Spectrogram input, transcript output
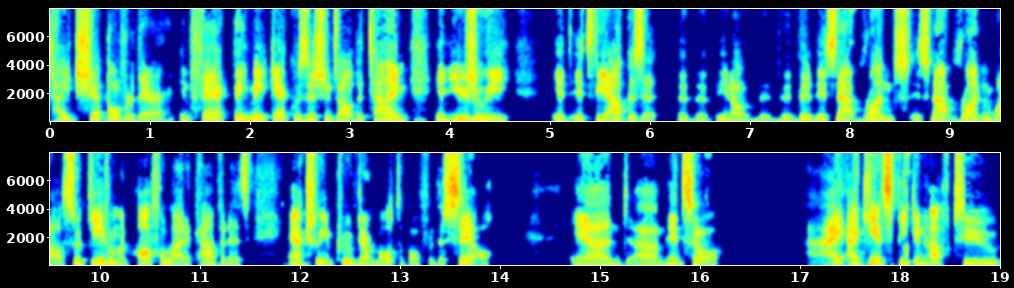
tight ship over there. In fact, they make acquisitions all the time, and usually it, it's the opposite. The, the, you know, the, it's not run. It's not run well. So it gave them an awful lot of confidence. Actually, improved our multiple for the sale, and um, and so I, I can't speak enough to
